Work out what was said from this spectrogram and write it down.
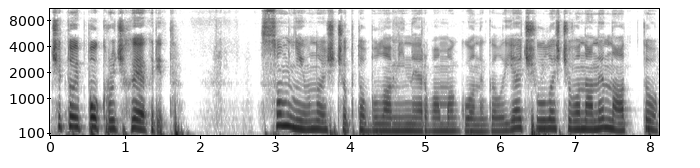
чи той покруч Гегріт? Сумнівно, щоб то була Мінерва Макгонегал. Я чула, що вона не надто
